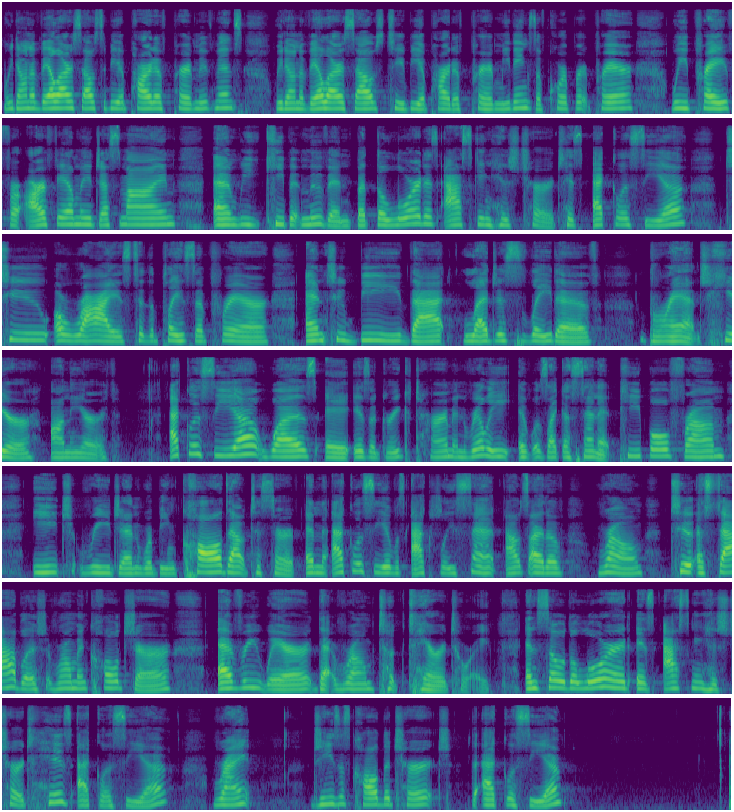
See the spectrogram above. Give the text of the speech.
we don't avail ourselves to be a part of prayer movements. We don't avail ourselves to be a part of prayer meetings, of corporate prayer. We pray for our family, just mine, and we keep it moving. But the Lord is asking His church, His ecclesia, to arise to the place of prayer and to be that legislative branch here on the earth. Ecclesia was a is a Greek term, and really it was like a senate. People from each region were being called out to serve, and the ecclesia was actually sent outside of Rome to establish Roman culture everywhere that Rome took territory. And so the Lord is asking his church, his ecclesia, right? Jesus called the church the ecclesia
